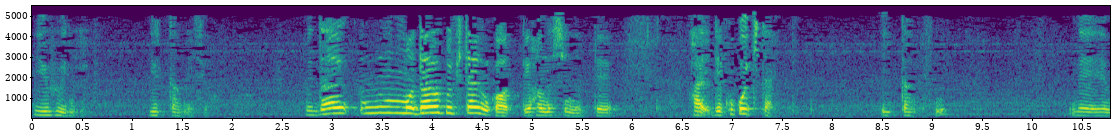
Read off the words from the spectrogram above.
というふうに言ったんですよ。で大もう大学行きたいのかっていう話になってはいでここ行きたいって言ったんですね。で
